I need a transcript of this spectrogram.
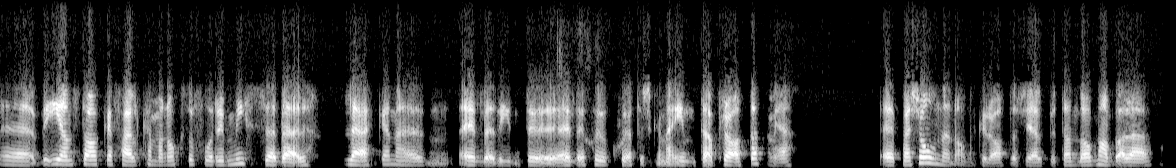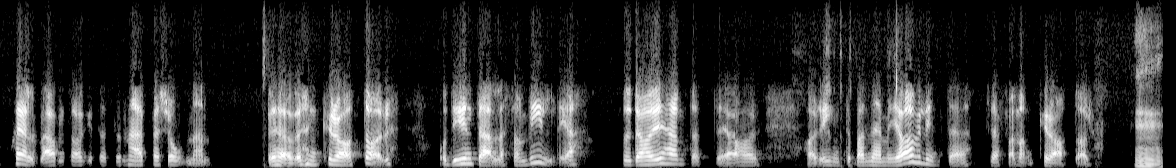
Eh, vid enstaka fall kan man också få remisser där läkarna eller, inte, eller sjuksköterskorna inte har pratat med eh, personen om kuratorshjälp utan de har bara själva antagit att den här personen behöver en kurator. Och det är inte alla som vill det. Så det har ju hänt att jag har, har och bara, nej men jag vill inte träffa någon kurator. Mm.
